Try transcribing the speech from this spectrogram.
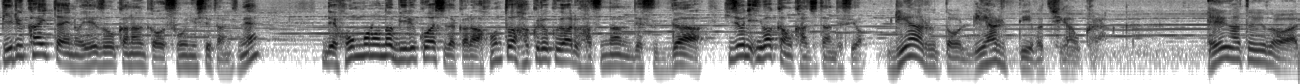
ビル解体の映像かなんかを挿入してたんですね。で本物のビル壊しだから本当は迫力があるはずなんですが非常に違和感を感じたんですよ。リアルとリアリティは違うから。映画というのは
